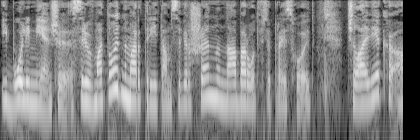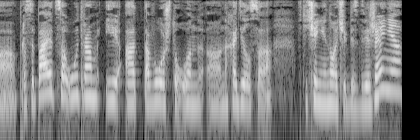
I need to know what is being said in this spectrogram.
и боли меньше. С ревматоидным артритом совершенно наоборот все происходит. Человек а, просыпается утром, и от того, что он а, находился в течение ночи без движения,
